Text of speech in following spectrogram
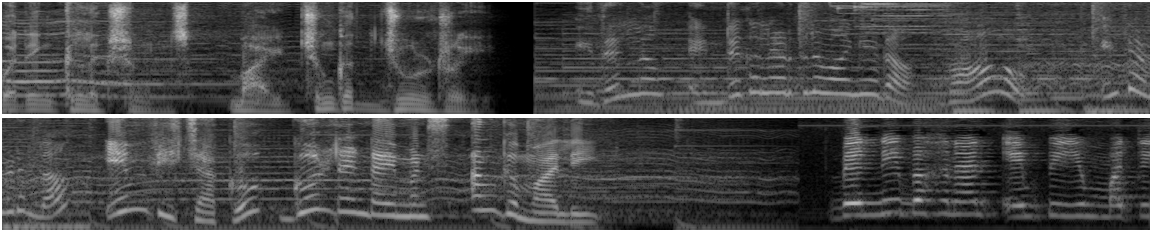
Wedding Collections by Chungat Jewelry. ഇതെല്ലാം എന്റെ കല്യാണത്തിന് വാങ്ങിയതാ. വാവ്. ഇതെവിടുന്നാ? M V Chacko golden diamonds Angamaly. Benny Behanan M പിയും മറ്റ്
